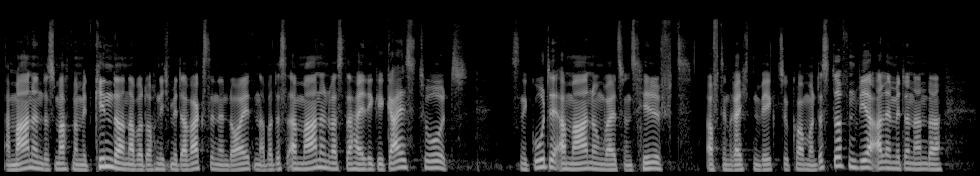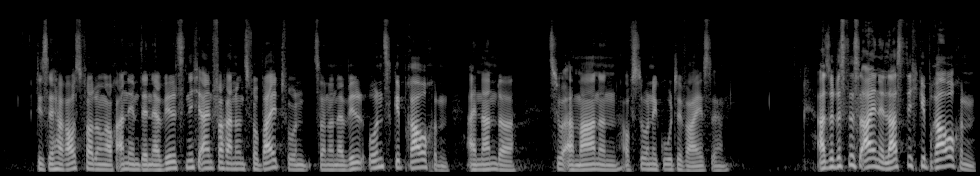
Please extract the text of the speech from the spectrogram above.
Ermahnen, das macht man mit Kindern, aber doch nicht mit erwachsenen Leuten. Aber das Ermahnen, was der Heilige Geist tut, ist eine gute Ermahnung, weil es uns hilft, auf den rechten Weg zu kommen. Und das dürfen wir alle miteinander, diese Herausforderung auch annehmen, denn er will es nicht einfach an uns vorbeitun, sondern er will uns gebrauchen, einander zu ermahnen auf so eine gute Weise. Also das ist das eine, lass dich gebrauchen.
